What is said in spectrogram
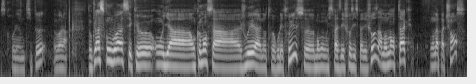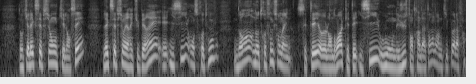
scroller un petit peu? Voilà. Donc là, ce qu'on voit, c'est qu'on on commence à jouer à notre roulette russe. Euh, bon, il se passe des choses, il se passe des choses. À un moment, tac, on n'a pas de chance. Donc il y a l'exception qui est lancée, l'exception est récupérée, et ici, on se retrouve dans notre fonction main. C'était euh, l'endroit qui était ici, où on est juste en train d'attendre un petit peu à la fin.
